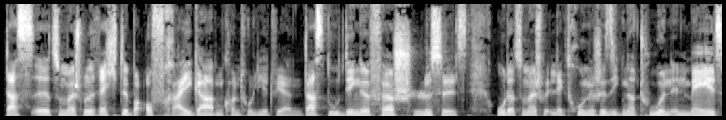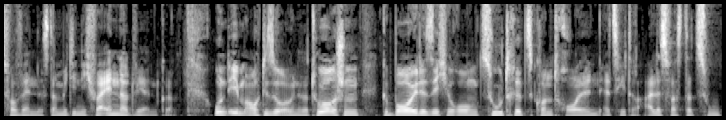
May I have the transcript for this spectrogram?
Dass äh, zum Beispiel Rechte auf Freigaben kontrolliert werden, dass du Dinge verschlüsselst oder zum Beispiel elektronische Signaturen in Mails verwendest, damit die nicht verändert werden können. Und eben auch diese organisatorischen Gebäudesicherung, Zutrittskontrollen etc. Alles, was dazu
